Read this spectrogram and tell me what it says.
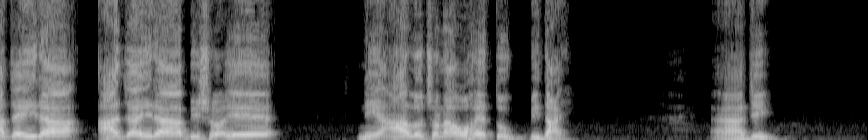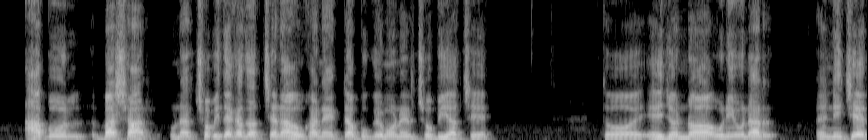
আজাইরা আজাইরা বিষয়ে নিয়ে আলোচনা অহেতুক বিদায়। জি। আবুল বাসার ওনার ছবি দেখা যাচ্ছে না, ওখানে একটা পোকেমনের ছবি আছে। তো এই জন্য উনি ওনার নিচের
